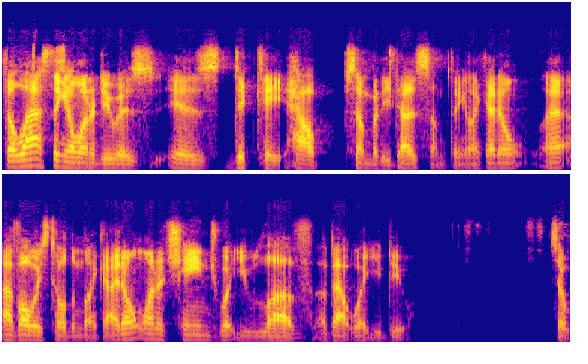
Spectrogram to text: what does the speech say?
The last thing I want to do is is dictate how somebody does something. Like I don't. I, I've always told them like I don't want to change what you love about what you do. So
